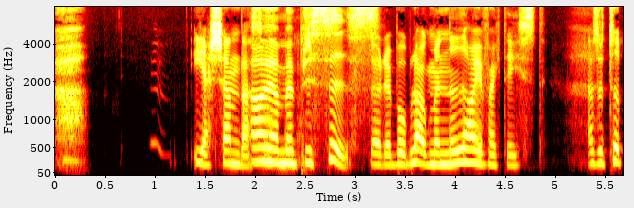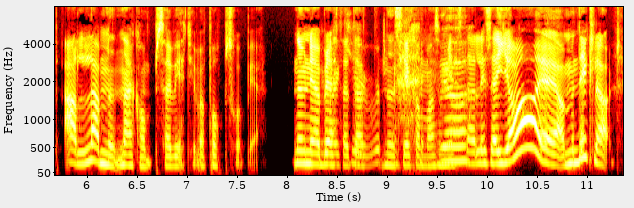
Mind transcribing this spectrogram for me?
erkända Ja, som ja men precis. större bolag. Men ni har ju faktiskt, alltså typ alla mina kompisar vet ju vad Popswap är. Nu när jag har berättat att ni ska komma som Ja. gäster. Liksom, ja, ja, ja, men det är klart.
